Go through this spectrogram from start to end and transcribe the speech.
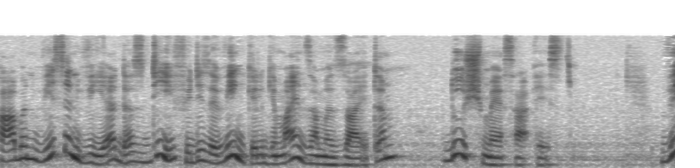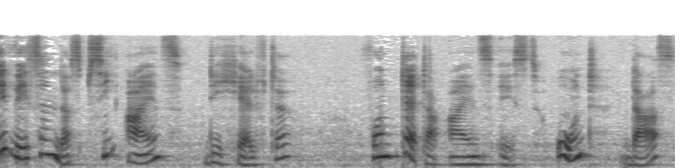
haben, wissen wir, dass die für diese Winkel gemeinsame Seite Durchmesser ist. Wir wissen, dass Psi 1 die Hälfte von Theta 1 ist und dass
